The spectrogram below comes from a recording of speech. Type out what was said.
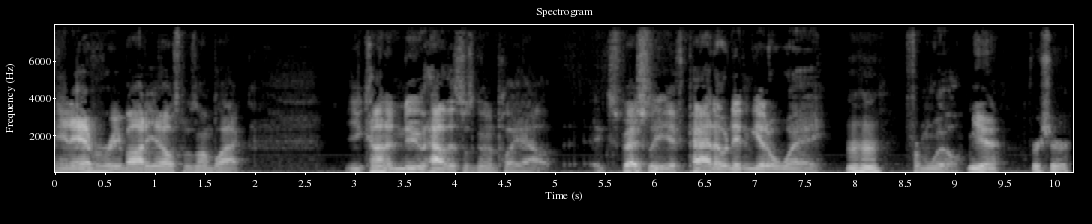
and everybody else was on black. You kind of knew how this was going to play out, especially if Pato didn't get away Mhm. from Will, yeah, for sure.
